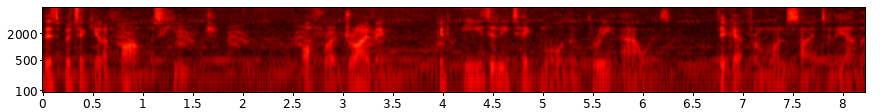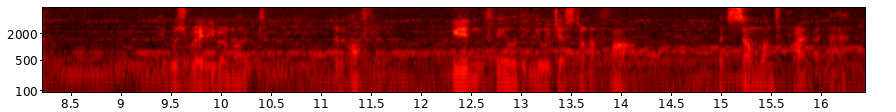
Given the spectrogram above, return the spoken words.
this particular farm was huge. Off-road driving could easily take more than three hours to get from one side to the other. It was really remote, and often you didn't feel that you were just on a farm, but someone's private land.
